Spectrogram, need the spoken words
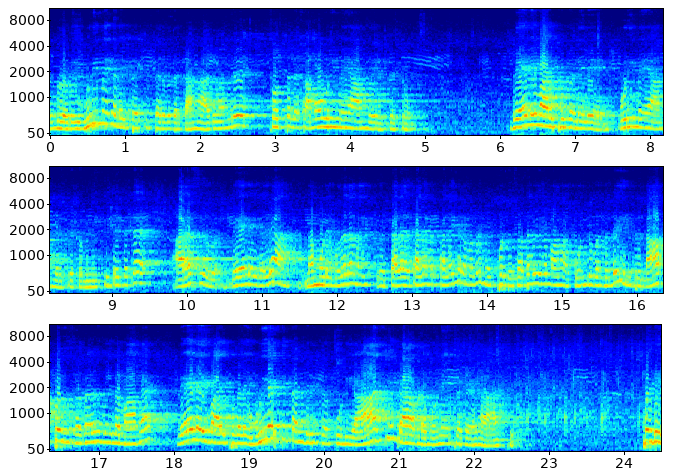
உங்களுடைய உரிமைகளை பெற்றுத் தருவதற்காக அது வந்து சொத்துல சம உரிமையாக இருக்கட்டும். வேலை வாய்ப்புகளிலே உரிமையாக இருக்கட்டும். இன்னைக்கு கிட்டத்தட்ட அரசு வேலைகள்ல நம்முடைய முதலமைச்சர் தல தலைவர் கலைஞர் அவர்கள் முப்பது சதவீதமாக கொண்டு வந்ததை. இன்று நாற்பது சதவீதமாக வேலை வாய்ப்புகளை உயர்த்தி தந்திருக்கக்கூடிய ஆட்சி திராவிட முன்னேற்ற கழக ஆட்சி. இப்படி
